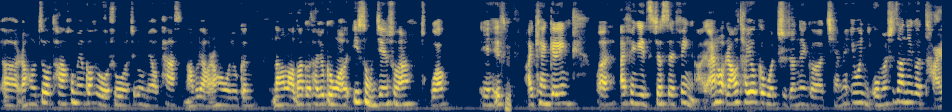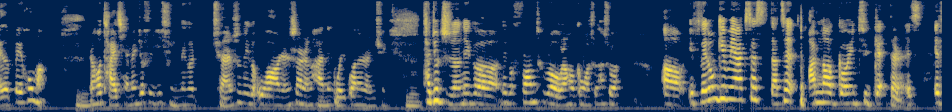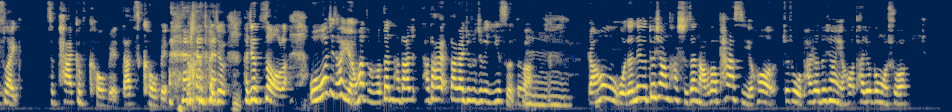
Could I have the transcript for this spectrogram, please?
呃，然后最后他后面告诉我说我这个没有 pass 拿不了，然后我就跟，然后老大哥他就跟我一耸肩说啊，我，if I can't get in，我 I think it's just a thing，然后然后他又给我指着那个前面，因为你我们是在那个台的背后嘛，然后台前面就是一群那个。全是那个哇，人山人海，那个围观的人群，他就指着那个那个 front row，然后跟我说，他说 uh, if they don't give me access, that's it. I'm not going to get there. It's it's like it's a pack of COVID. That's COVID. 然后他就他就走了。我忘记他原话怎么说，但他大他大概大概就是这个意思，对吧？嗯嗯然后我的那个对象他实在拿不到 pass 以后，就是我拍摄对象以后，他就跟我说，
